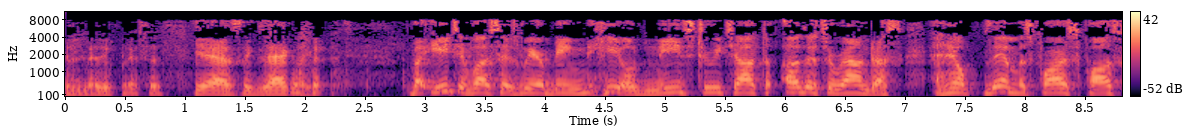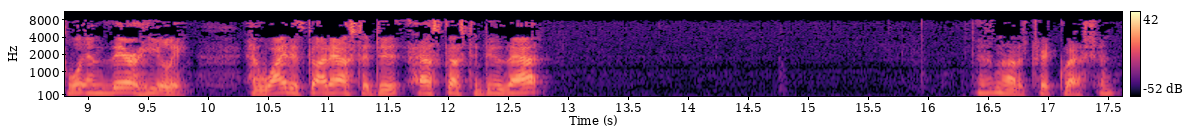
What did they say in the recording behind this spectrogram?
in many places. Yes, exactly. But each of us, as we are being healed, needs to reach out to others around us and help them as far as possible in their healing. And why does God ask, to do, ask us to do that? This is not a trick question.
